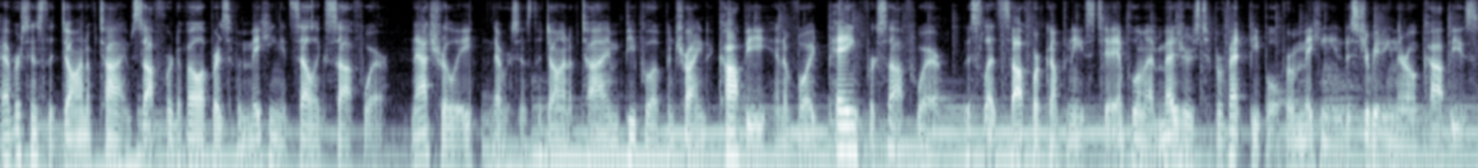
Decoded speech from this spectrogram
Ever since the dawn of time, software developers have been making and selling software. Naturally, ever since the dawn of time, people have been trying to copy and avoid paying for software. This led software companies to implement measures to prevent people from making and distributing their own copies.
